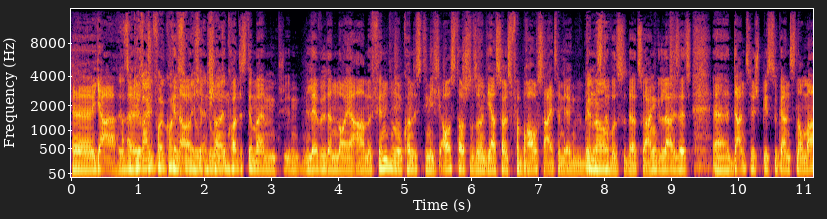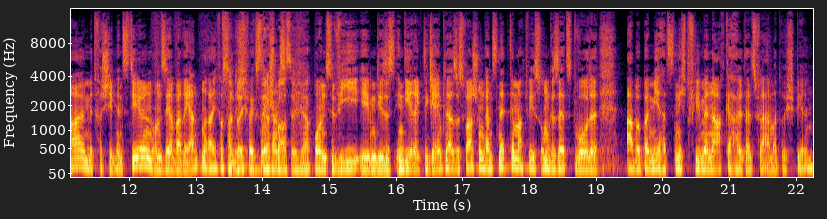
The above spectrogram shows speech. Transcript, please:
Äh, ja, Also die Reihenfolge konntest genau, du nicht du, entscheiden. Du, konntest immer im, im Level dann neue Arme finden und konntest die nicht austauschen, sondern die hast du als Verbrauchsitem irgendwie benutzt. Genau. Da wurdest du dazu angeleitet. Äh, Dante spielst du ganz normal mit verschiedenen Stilen und sehr variantenreich, was Fand du durchwechseln sehr kannst. spaßig, ja. Und wie eben dieses indirekte Gameplay. Also es war schon ganz nett gemacht, wie es umgesetzt wurde. Aber bei mir hat es nicht viel mehr nachgehalten als für einmal durchspielen.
